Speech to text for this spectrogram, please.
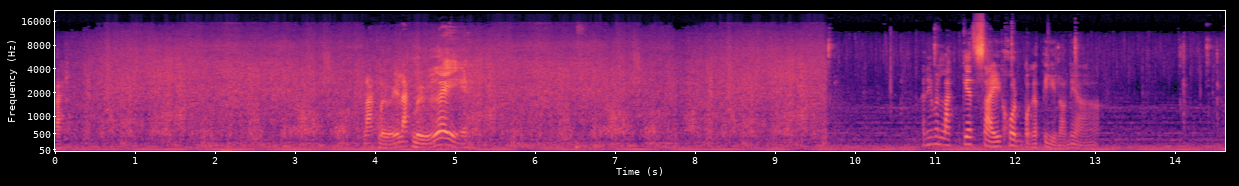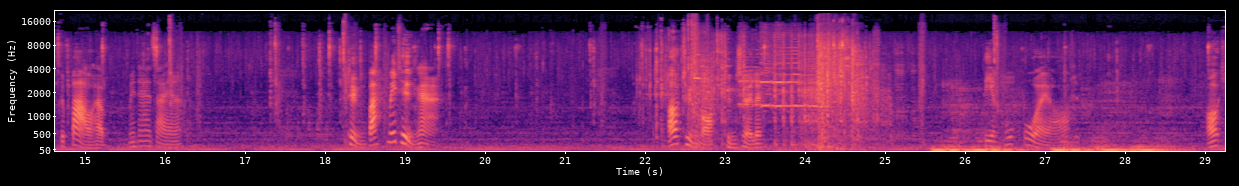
ไปลากเลยลากเลยอันนี้มันลักเก็ตไซส์คนปกติแล้วเนี่ย หรือเปล่าครับ ไม่แน่ใจนะ ถึงปะไม่ถึงอะเอ้าถึงเหรอ ถึงเฉยเลย เตียงผู้ป่วยเหรอ โอเค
